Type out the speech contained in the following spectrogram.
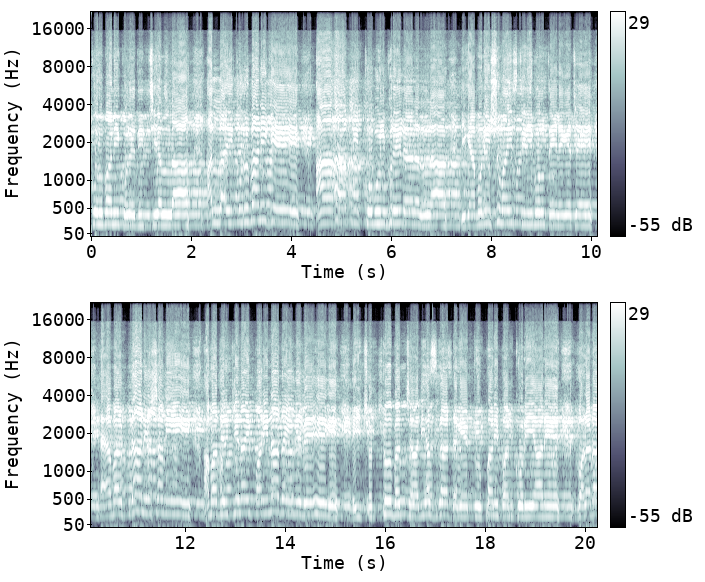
কুরবানি করে দিচ্ছি আল্লাহ। আল্লাহ এই কুরবানিকে আপনি কবুল করে নেন আল্লাহ। ঠিক এমনই সময় স্ত্রী বলতে লেগেছে "হ্যাঁ, আমার প্রাণের স্বামী, আমাদেরকে নাই পানি না দেয় নেবে। এই ছোট্ট বাচ্চা আলিয়াস আলিয়াসগারটাকে একটু পানি পান করিয়ে আনে। গলাটা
